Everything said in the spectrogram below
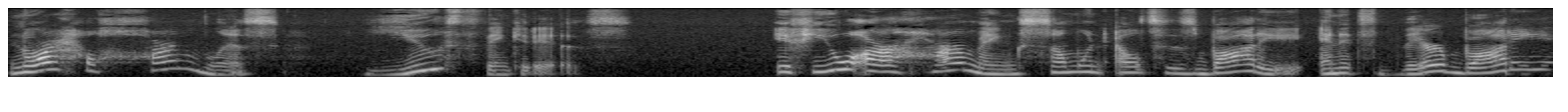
nor how harmless you think it is. If you are harming someone else's body and it's their body,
